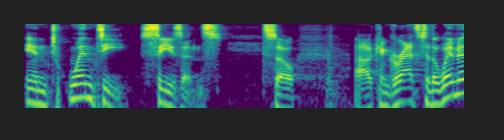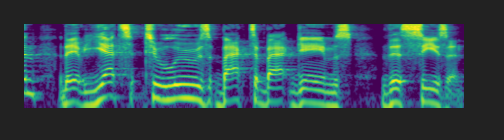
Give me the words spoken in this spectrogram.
in 20 seasons. So, uh, congrats to the women. They have yet to lose back to back games this season.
